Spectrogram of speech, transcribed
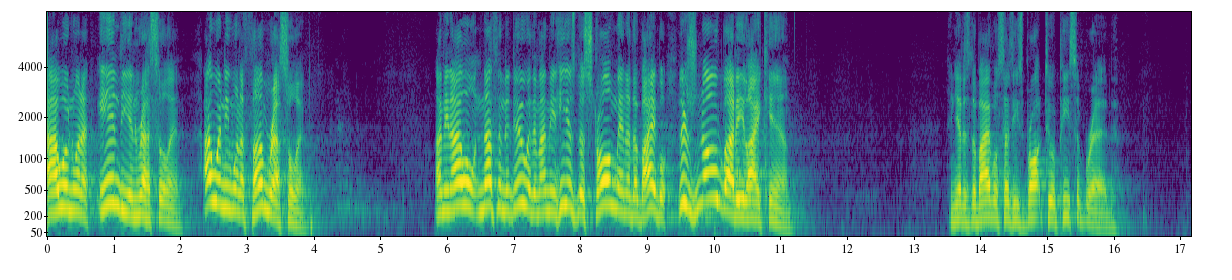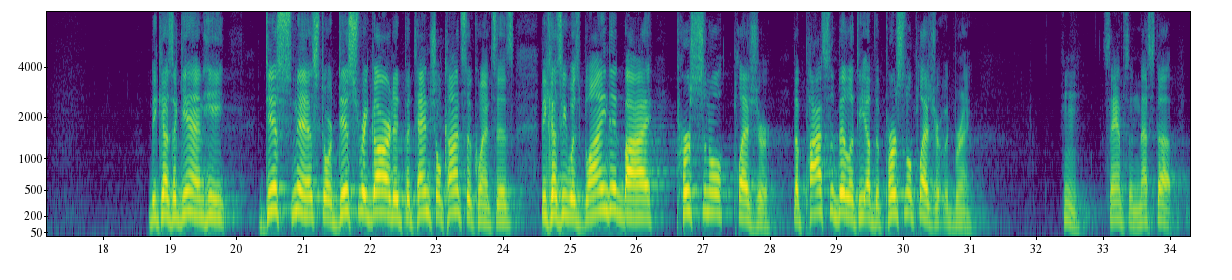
I wouldn't want to Indian wrestle him. I wouldn't even want to thumb wrestle him. I mean, I want nothing to do with him. I mean, he is the strong man of the Bible. There's nobody like him. And yet, as the Bible says, he's brought to a piece of bread. because again, he dismissed or disregarded potential consequences because he was blinded by personal pleasure, the possibility of the personal pleasure it would bring. Hmm, Samson messed up.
